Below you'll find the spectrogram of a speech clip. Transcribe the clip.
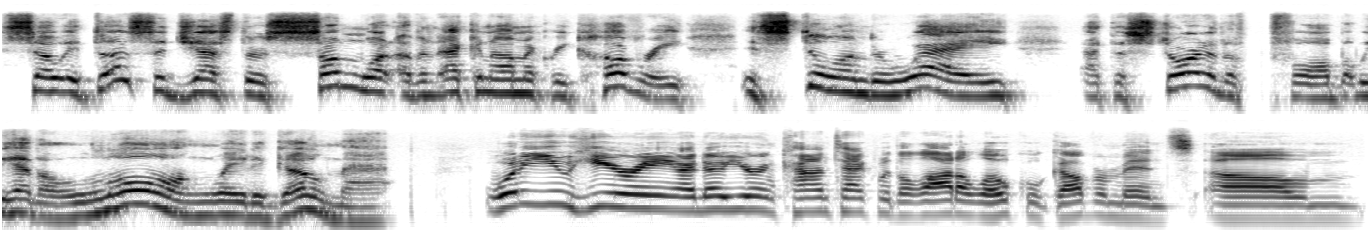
So it does suggest there's somewhat of an economic recovery is still underway at the start of the fall, but we have a long way to go, Matt. What are you hearing? I know you're in contact with a lot of local governments. Um,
